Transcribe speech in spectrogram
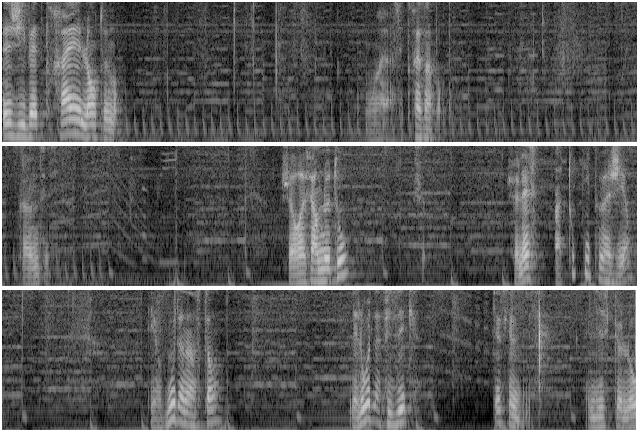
Et j'y vais très lentement. Voilà, c'est très important. Comme ceci. Je referme le tout. Je, laisse un tout petit peu agir. Et au bout d'un instant, les lois de la physique, qu'est-ce qu'elles disent? Elles disent que l'eau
